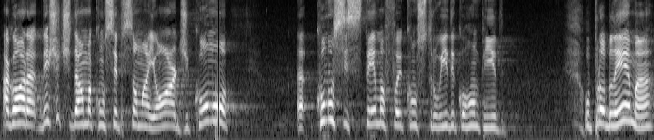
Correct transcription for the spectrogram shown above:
Agora, deixa eu te dar uma concepção maior de como, eh, como o sistema foi construído e corrompido. O problema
